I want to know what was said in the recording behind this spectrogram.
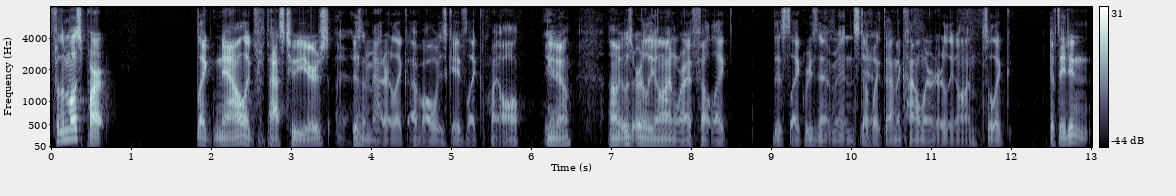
for the most part, like now, like for the past two years, Yeah. it doesn't matter. Like I've always gave like my all, Yeah. you know. Um, it was early on where I felt like this like resentment and stuff Yeah. like that, and I kind of learned early on. So like, if they didn't,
